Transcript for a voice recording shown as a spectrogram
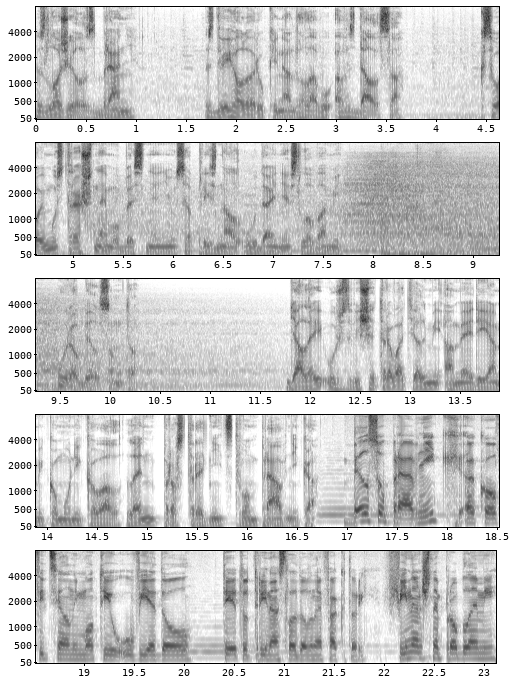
Zložil zbraň, zdvihol ruky nad hlavu a vzdal sa. K svojmu strašnému besneniu sa priznal údajne slovami Urobil som to. Ďalej už s vyšetrovateľmi a médiami komunikoval len prostredníctvom právnika. Belsov právnik ako oficiálny motív uviedol tieto tri následovné faktory. Finančné problémy,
